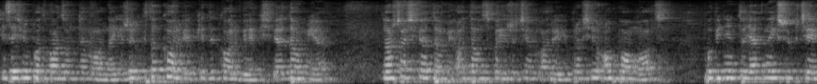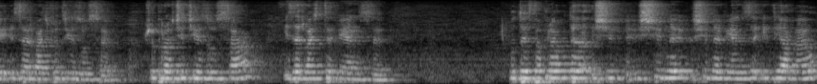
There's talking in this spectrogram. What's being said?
jesteśmy pod władzą demona. Jeżeli ktokolwiek, kiedykolwiek, świadomie, zwłaszcza świadomie oddał swoje życie Maryi, prosił o pomoc, powinien to jak najszybciej zerwać przed Jezusem. Przeprosić Jezusa i zerwać te więzy. Bo to jest naprawdę si- silny, silne więzy i diabeł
